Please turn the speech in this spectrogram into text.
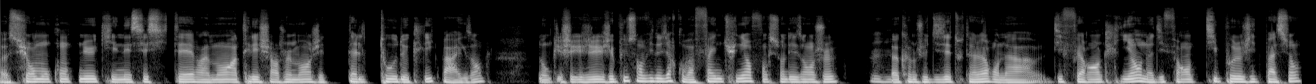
euh, sur mon contenu qui nécessitait vraiment un téléchargement, j'ai tel taux de clics par exemple. Donc j'ai plus envie de dire qu'on va fine-tuner en fonction des enjeux. Mhm. Comme je disais tout à l'heure, on a différents clients, on a différentes typologies de patients.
